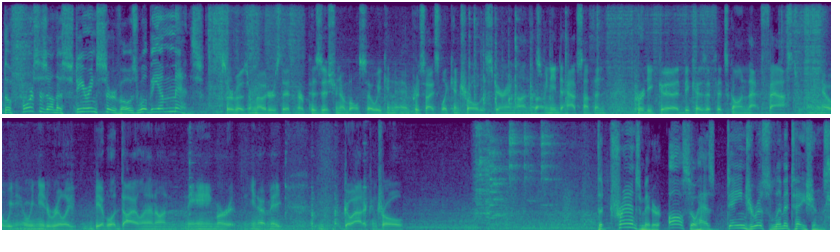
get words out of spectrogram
the forces on the steering servos will be immense. Servos are motors that are positionable, so we can uh, precisely control the steering on this. We need to have something pretty good because if it's going that fast, you know, we we need to really be able to dial in on the aim, or it you know it may go out of control. The transmitter also has dangerous limitations.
